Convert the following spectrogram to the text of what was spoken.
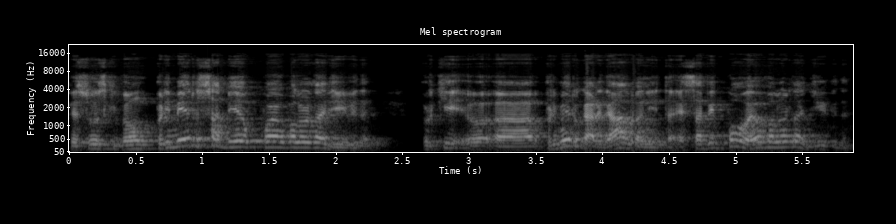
pessoas que vão primeiro saber qual é o valor da dívida. Porque uh, o primeiro gargalo, Anitta, é saber qual é o valor da dívida.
